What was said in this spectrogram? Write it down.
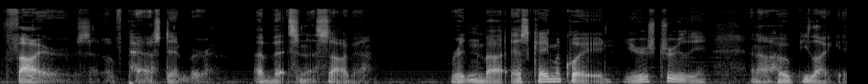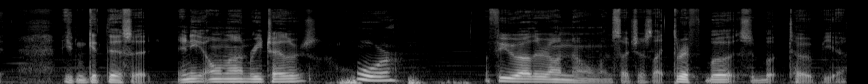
Fires of Past Ember, a Vetsina saga. Written by S.K. McQuaid, yours truly, and I hope you like it. You can get this at any online retailers or a few other unknown ones, such as like Thrift Books and Booktopia.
